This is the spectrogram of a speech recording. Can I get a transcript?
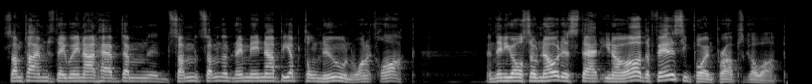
sometimes they may not have them some some of them they may not be up till noon, one o'clock. And then you also notice that, you know, oh, the fantasy point props go up.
